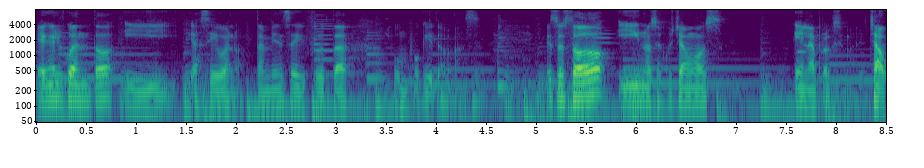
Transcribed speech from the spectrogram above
en el cuento y, así bueno, también se disfruta un poquito más. Eso es todo y nos escuchamos en la próxima. Chao.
